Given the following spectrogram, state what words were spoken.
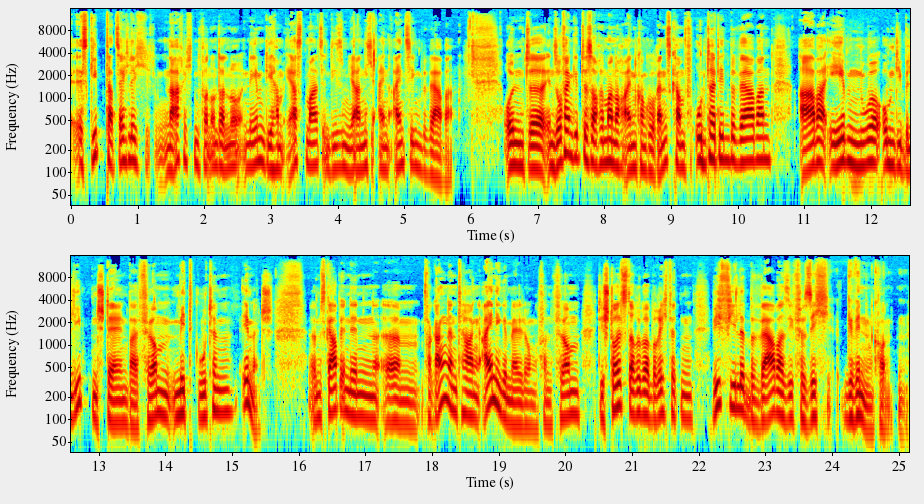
es gibt tatsächlich Nachrichten von Unternehmen, die haben erstmals in diesem Jahr nicht einen einzigen Bewerber. Und äh, insofern gibt es auch immer noch einen Konkurrenzkampf unter den Bewerbern, aber eben nur um die beliebten Stellen bei Firmen mit gutem Image. Ähm, es gab in den ähm, vergangenen Tagen einige Meldungen von Firmen, die stolz darüber berichteten, wie viele Bewerber sie für sich gewinnen konnten.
